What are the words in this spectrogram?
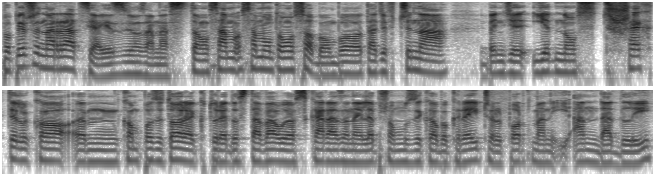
Po pierwsze, narracja jest związana z tą samą, samą tą osobą, bo ta dziewczyna będzie jedną z trzech tylko em, kompozytorek, które dostawały Oscara za najlepszą muzykę obok Rachel Portman i Ann Dudley.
